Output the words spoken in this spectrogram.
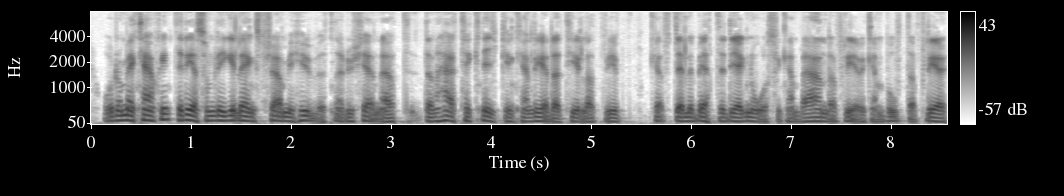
Och de är kanske inte det som ligger längst fram i huvudet när du känner att den här tekniken kan leda till att vi kan ställa bättre diagnos, vi kan behandla fler, vi kan bota fler.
